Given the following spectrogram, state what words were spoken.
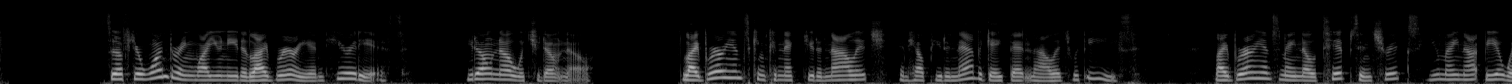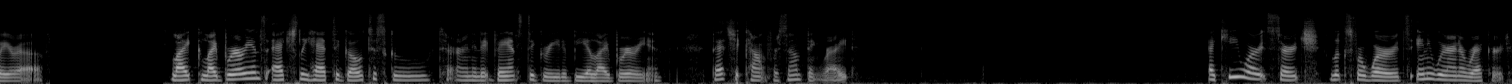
So if you're wondering why you need a librarian, here it is. You don't know what you don't know. Librarians can connect you to knowledge and help you to navigate that knowledge with ease. Librarians may know tips and tricks you may not be aware of. Like librarians actually had to go to school to earn an advanced degree to be a librarian. That should count for something, right? A keyword search looks for words anywhere in a record.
